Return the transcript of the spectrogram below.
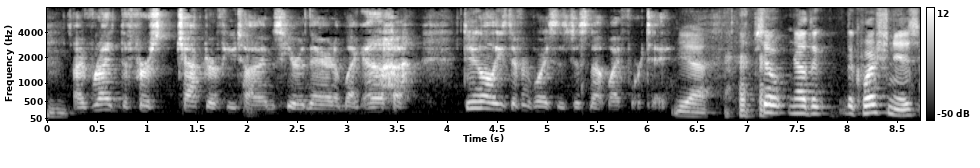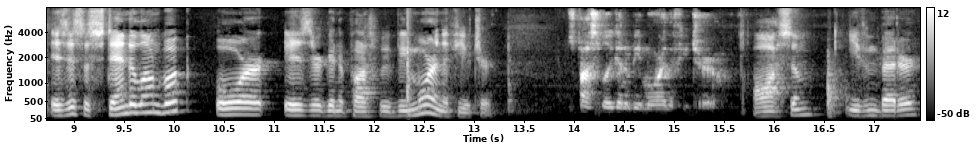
Mm-hmm. I've read the first chapter a few times here and there, and I'm like, uh, doing all these different voices just not my forte. Yeah. so now the the question is: Is this a standalone book, or is there going to possibly be more in the future? It's possibly going to be more in the future. Awesome, even better.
